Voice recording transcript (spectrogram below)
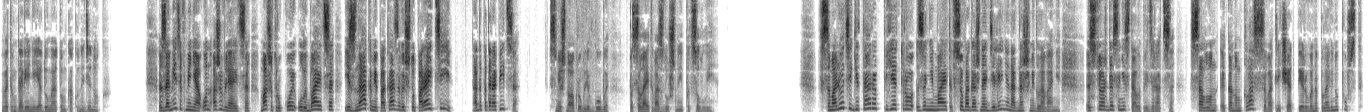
В это мгновение я думаю о том, как он одинок. Заметив меня, он оживляется, машет рукой, улыбается и знаками показывает, что пора идти, надо поторопиться. Смешно округлив губы, посылает воздушные поцелуи. В самолете гитара Пьетро занимает все багажное отделение над нашими головами. Стюардесса не стала придираться. Салон эконом-класса, в отличие от первого, наполовину пуст.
